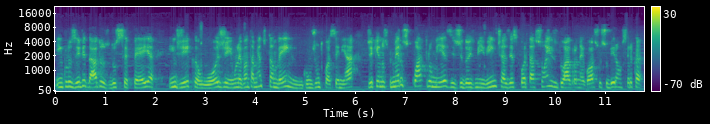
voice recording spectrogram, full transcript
Inclusive, dados do CPEA indicam hoje um levantamento também, em conjunto com a CNA, de que nos primeiros quatro meses de 2020 as exportações do agronegócio subiram cerca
